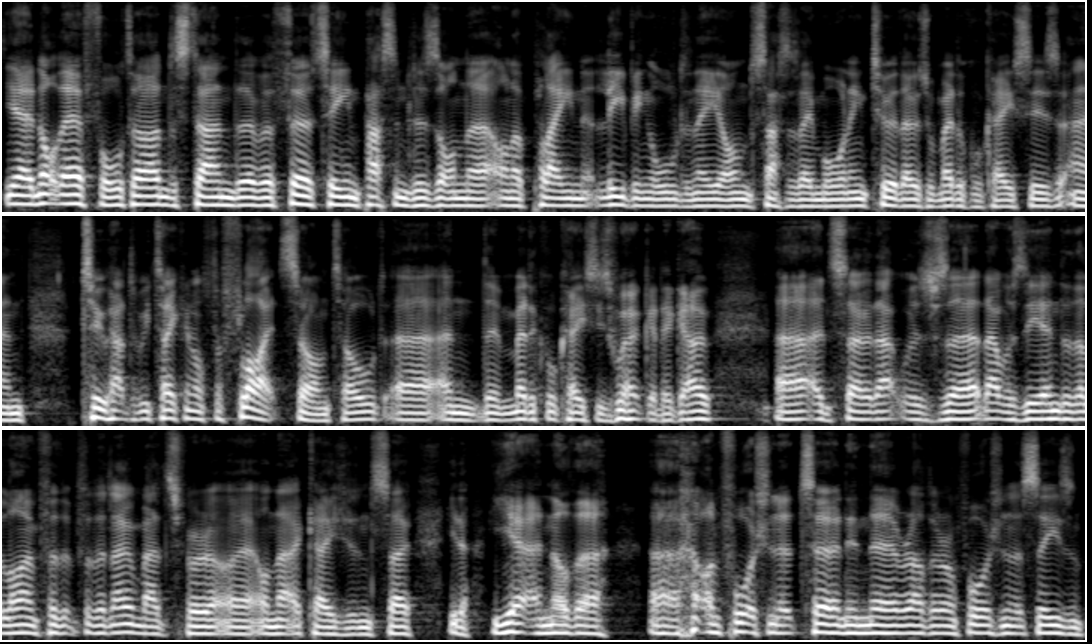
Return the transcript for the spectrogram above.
Yeah, not their fault. I understand there were 13 passengers on a, on a plane leaving Alderney on Saturday morning. Two of those were medical cases. Cases, and two had to be taken off the flight. So I'm told, uh, and the medical cases weren't going to go, uh, and so that was uh, that was the end of the line for the for the nomads for uh, on that occasion. So you know, yet another uh, unfortunate turn in their rather unfortunate season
